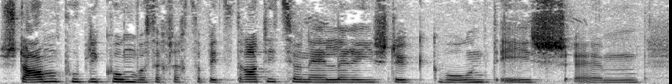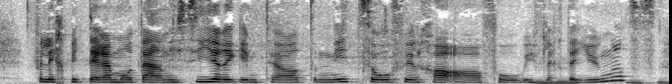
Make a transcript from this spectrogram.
Stammpublikum, das sich vielleicht so ein bisschen traditionellere Stücke gewohnt ist, ähm, vielleicht mit dieser Modernisierung im Theater nicht so viel kann anfangen wie vielleicht mhm. ein Jüngeres. Mhm.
